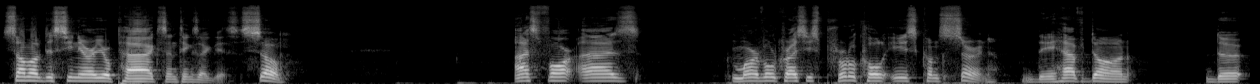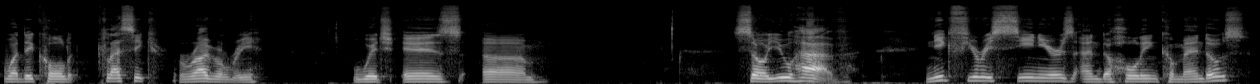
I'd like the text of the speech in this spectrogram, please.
some of the scenario packs and things like this. So as far as Marvel Crisis Protocol is concerned, they have done the what they called classic rivalry, which is um, so you have Nick Fury seniors and the Howling Commandos.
